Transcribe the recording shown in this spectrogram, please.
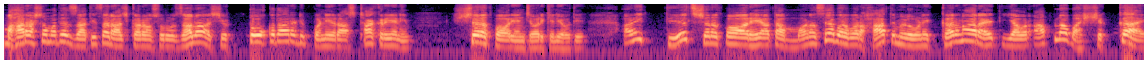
महाराष्ट्रामध्ये जातीचं राजकारण सुरू झालं अशी टोकदार टिप्पणी राज ठाकरे यांनी शरद पवार यांच्यावर केली होती. आणि तेच शरद पवार हे आता मनसेबरोबर हात मिळवणे करणार आहेत यावर आपलं भाष्य काय?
